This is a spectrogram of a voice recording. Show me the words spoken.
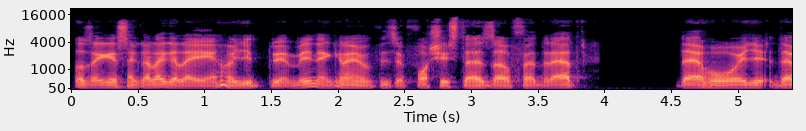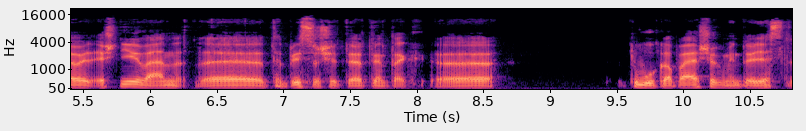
az egésznek a legelején, hogy itt mindenki nagyon fasiszta ezzel a fedrát, de hogy, de hogy és nyilván, tehát biztos, hogy történtek túlkapások, mint hogy ezt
